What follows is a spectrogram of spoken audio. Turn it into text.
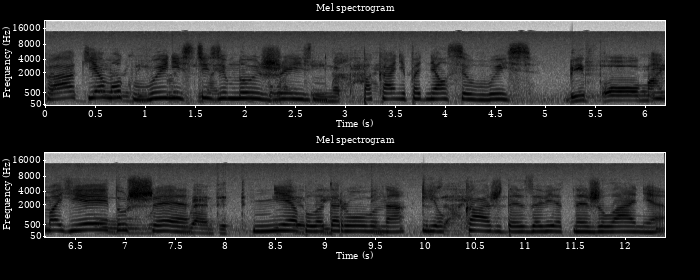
Как я мог вынести земную жизнь, пока не поднялся ввысь? И моей душе не было даровано ее каждое заветное желание,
